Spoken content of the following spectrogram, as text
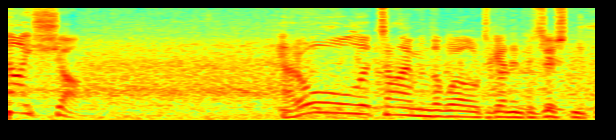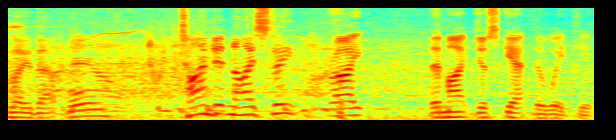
Nice shot. Had all the time in the world to get in position to play that ball. Timed it nicely. Right. They might just get the wicket.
